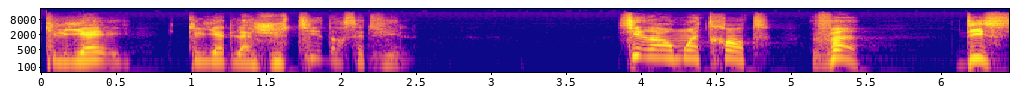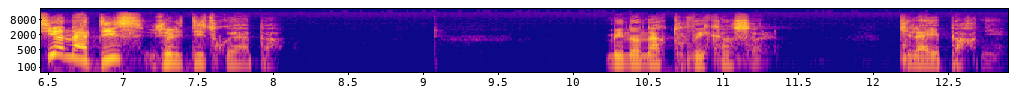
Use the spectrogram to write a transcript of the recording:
qu'il, y ait, de la justice dans cette ville. S'il y en a au moins 30, 20, 10, s'il y en a 10, je ne les détruirai pas. Mais il n'en a trouvé qu'un seul, qu'il a épargné.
